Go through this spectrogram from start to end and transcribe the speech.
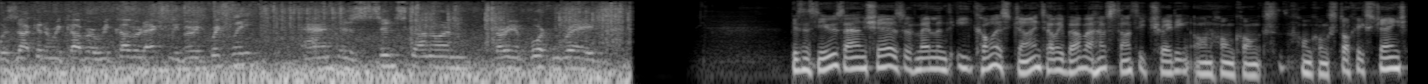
was not going to recover. Recovered actually very quickly and has since gone on very important raids. Business news and shares of mainland e-commerce giant Alibaba have started trading on Hong Kong's Hong Kong Stock Exchange.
